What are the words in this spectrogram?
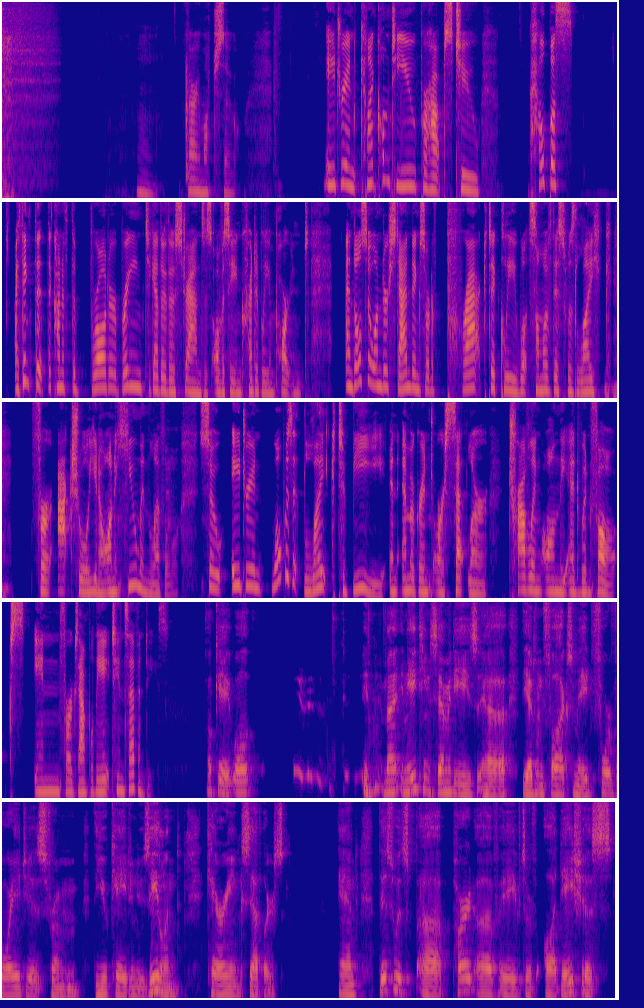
Very much so. Adrian, can I come to you perhaps to help us? I think that the kind of the broader bringing together those strands is obviously incredibly important. And also understanding sort of practically what some of this was like mm-hmm. for actual, you know, on a human level. So, Adrian, what was it like to be an immigrant or settler traveling on the Edwin Fox in, for example, the 1870s? Okay, well, in, in the 1870s, uh, the Edwin Fox made four voyages from the UK to New Zealand carrying settlers. And this was uh, part of a sort of audacious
